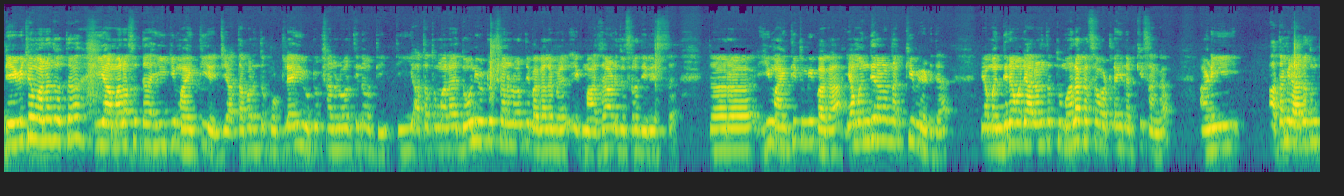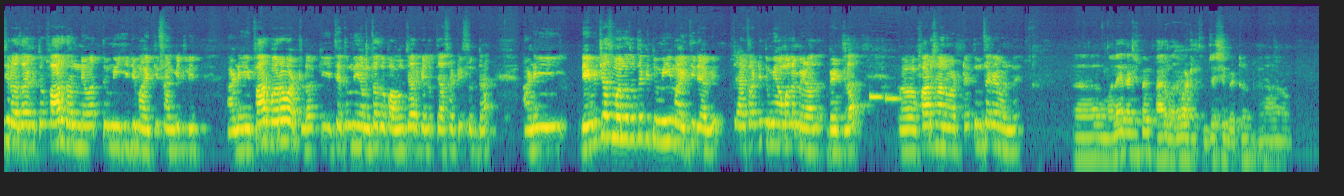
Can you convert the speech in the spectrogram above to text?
देवीच्या मनात होतं ही आम्हाला सुद्धा ही जी माहिती आहे जी आतापर्यंत कुठल्याही यूट्यूब चॅनलवरती नव्हती ती आता तुम्हाला दोन यूट्यूब चॅनलवरती बघायला मिळेल. एक माझं आणि दुसरं दिनेशचं. तर ही माहिती तुम्ही बघा. या मंदिराला नक्की भेट द्या. या मंदिरामध्ये आल्यानंतर तुम्हाला कसं वाटलं हे नक्की सांगा. आणि आता मी दादा तुमची रजा घेतो. फार धन्यवाद तुम्ही ही जी माहिती सांगितली आणि फार बरं वाटलं की इथे तुम्ही आमचा जो पाहुणचार केला त्यासाठी सुद्धा. आणि देवीच्याच म्हणत होतं की तुम्ही ही माहिती द्यावी. त्यासाठी तुम्ही आम्हाला मिळाला भेटलात. फार छान वाटतंय. तुमचं काय म्हणणं आहे? मलाही राजेशभाई फार बरं वाटलं तुमच्याशी भेटून.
